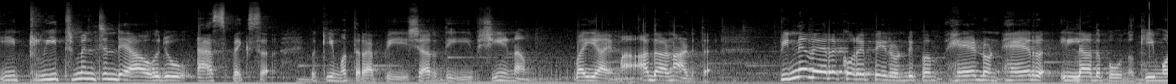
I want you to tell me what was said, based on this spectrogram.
ഈ ട്രീറ്റ്മെന്റിന്റെ ആ ഒരു ആസ്പെക്ട്സ് ഇപ്പോൾ കീമോതെറാപ്പി ഛർദി ക്ഷീണം വയ്യായ്മ അതാണ് അടുത്ത. പിന്നെ വേറെ കുറേ പേരുണ്ട്. ഇപ്പം ഹെയർ ഡോൺ ഹെയർ ഇല്ലാതെ പോകുന്നു. കീമോ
